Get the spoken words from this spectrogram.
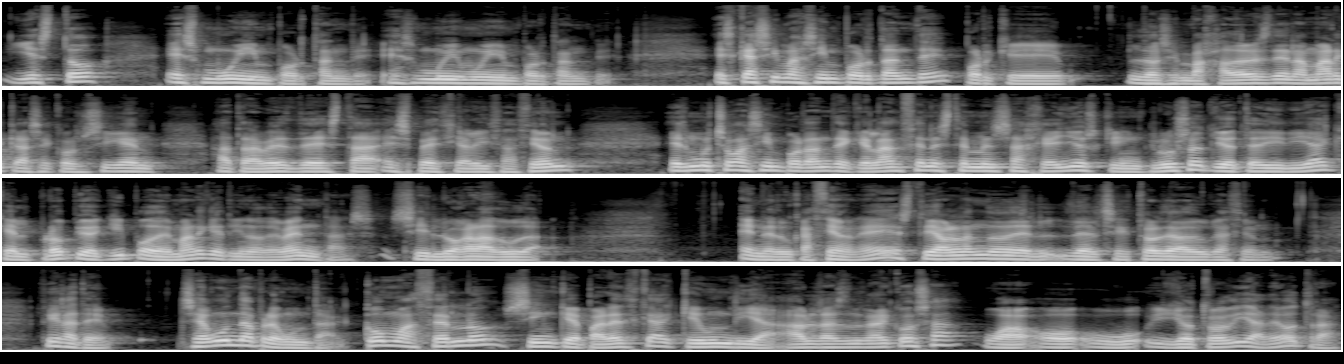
Y esto es muy importante, es muy, muy importante. Es casi más importante porque los embajadores de la marca se consiguen a través de esta especialización es mucho más importante que lancen este mensaje ellos que incluso yo te diría que el propio equipo de marketing o de ventas, sin lugar a duda. En educación, ¿eh? estoy hablando del, sector de la educación. Fíjate, segunda pregunta, ¿cómo hacerlo sin que parezca que un día hablas de una cosa y otro día de otra?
